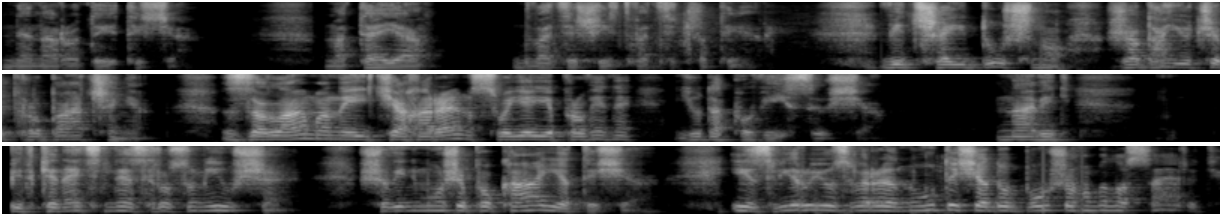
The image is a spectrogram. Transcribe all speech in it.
не народитися. Матея 26-24. Відчайдушно, жадаючи пробачення, заламаний тягарем своєї провини, Юда повісився. Навіть під кінець не зрозумівши, що він може покаятися і з вірою звернутися до Божого милосердя.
